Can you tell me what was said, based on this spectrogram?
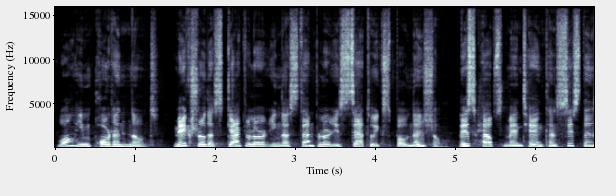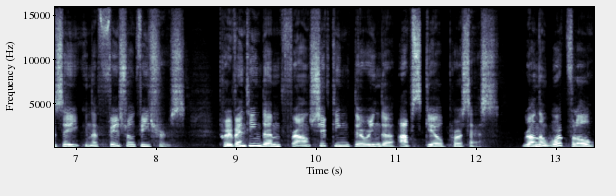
One important note, Make sure the scheduler in the sampler is set to exponential. This helps maintain consistency in the facial features, preventing them from shifting during the upscale process. Run a workflow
